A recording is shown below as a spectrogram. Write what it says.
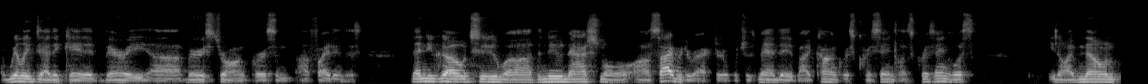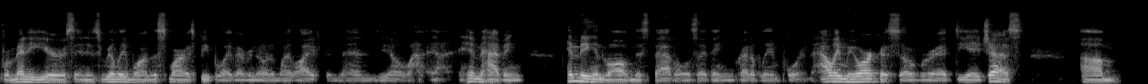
a really dedicated, very, uh, very strong person uh, fighting this. Then you go to uh, the new national uh, cyber director, which was mandated by Congress, Chris Inglis. Chris Inglis you know, I've known for many years and is really one of the smartest people I've ever known in my life. And, and you know, him having, him being involved in this battle is, I think, incredibly important. Ali Mayorkas over at DHS, um,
